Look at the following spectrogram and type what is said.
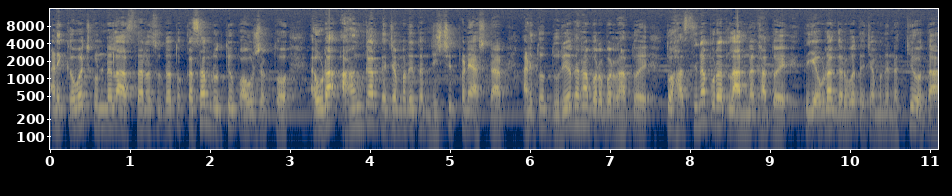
आणि कवच कुंडला असताना सुद्धा तो कसा मृत्यू पाहू शकतो? एवढा अहंकार त्याच्यामध्ये तर निश्चितपणे असणार. आणि तो दुर्योधनाबरोबर राहतोय तो हस्तिनापुरातलं अन्न खातोय तर एवढा गर्व त्याच्यामध्ये नक्की होता.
